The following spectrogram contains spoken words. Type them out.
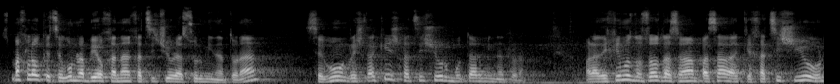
Es más claro que según Rabbi Yohanan, Hatzi Shiur asur mina Torah, según Rish Lakish, Hatzi Shiur mutar mina Torah. Ahora dijimos nosotros la semana pasada que Hatzi Shiur,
